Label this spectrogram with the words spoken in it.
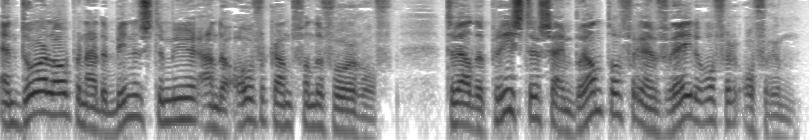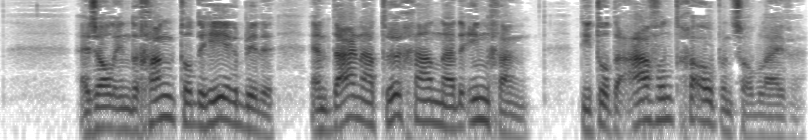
en doorlopen naar de binnenste muur aan de overkant van de voorhof, terwijl de priesters zijn brandoffer en vredeoffer offeren. Hij zal in de gang tot de Heere bidden en daarna teruggaan naar de ingang, die tot de avond geopend zal blijven.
